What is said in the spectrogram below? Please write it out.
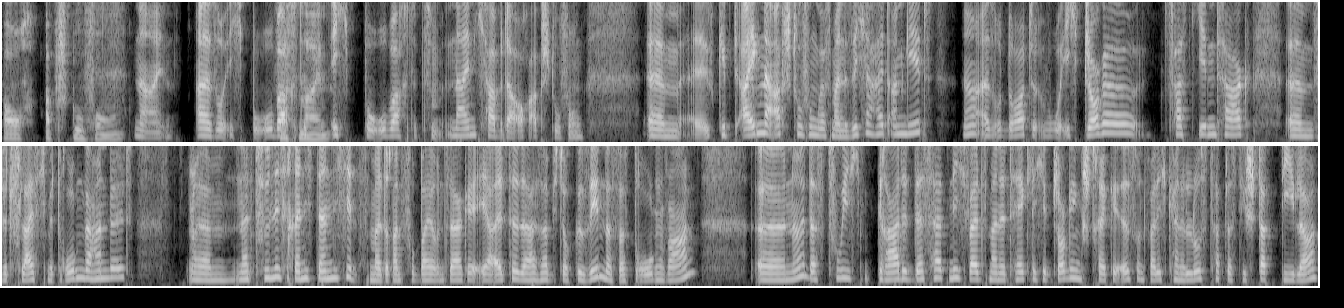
auch Abstufungen? Nein. Also ich beobachte. Was nein? Ich beobachte zum. Nein, ich habe da auch Abstufungen. Ähm, es gibt eigene Abstufungen, was meine Sicherheit angeht. Ne? Also dort, wo ich jogge, fast jeden Tag, ähm, wird fleißig mit Drogen gehandelt. Ähm, natürlich renne ich dann nicht jedes Mal dran vorbei und sage, ey Alte, da habe ich doch gesehen, dass das Drogen waren. Äh, ne, das tue ich gerade deshalb nicht, weil es meine tägliche Joggingstrecke ist und weil ich keine Lust habe, dass die Stadtdealer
